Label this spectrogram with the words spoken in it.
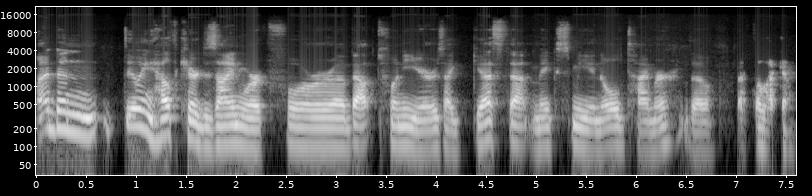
I've been doing healthcare design work for about 20 years. I guess that makes me an old timer, though I feel like I'm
